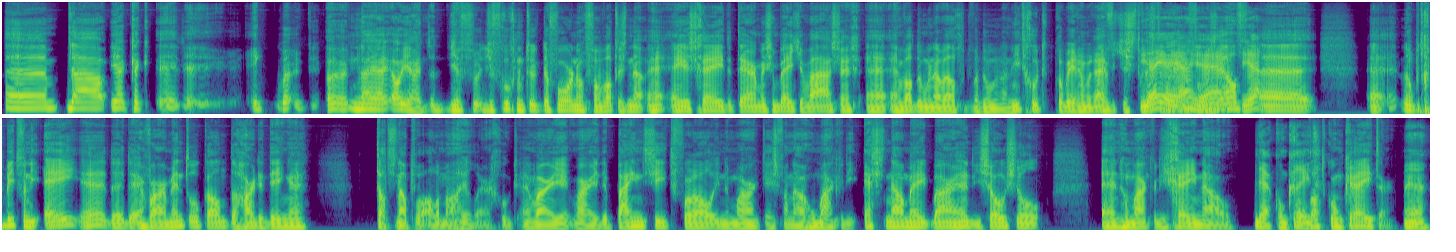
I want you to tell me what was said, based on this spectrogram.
Ehm, nou, ja, kijk. Eh, eh, ik, eh, nou ja, oh ja, je, je vroeg natuurlijk daarvoor nog van wat is nou ESG, de term is een beetje wazig. eh, en wat doen we nou wel goed, wat doen we nou niet goed? Ik probeer hem weer eventjes terug Ja, te brengen ja, voor mezelf. op het gebied van die E, hè, de, de environmental kant, de harde dingen, dat snappen we allemaal heel erg goed. En waar je, waar je de pijn ziet, vooral in de markt, is van nou, hoe maken we die S nou meetbaar, hè, die social, en hoe maken we die G nou Ja, concreet. wat concreter. Ja.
